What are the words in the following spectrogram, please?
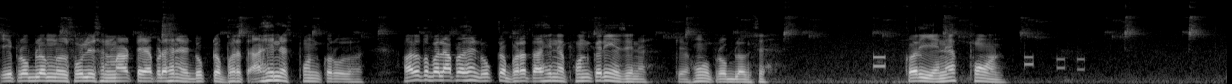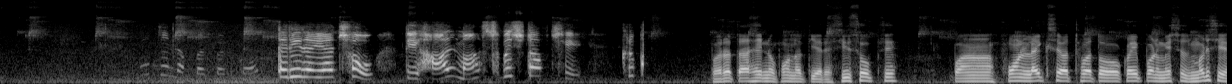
એ પ્રોબ્લેમનું સોલ્યુશન માટે આપણે છે ને ડૉક્ટર ભરત આહિરને જ ફોન કરવો છે. હાલો તો પહેલાં આપણે છે ને ડૉક્ટર ભરત આહિરને ફોન કરીએ છીએ ને કે શું પ્રોબ્લેમ છે? કરીએ ને ફોન કરી રહ્યા છો તે હાલમાં સ્વિચ ઓફ છે. ભરત આહિરનો ફોન અત્યારે સ્વિચ ઓફ છે. પણ ફોન લાગશે અથવા તો કંઈ પણ મેસેજ મળશે,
